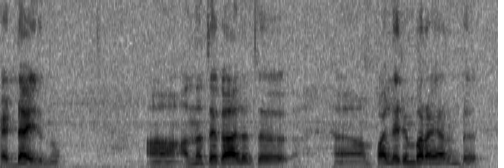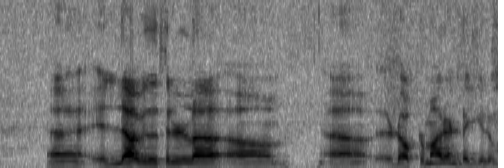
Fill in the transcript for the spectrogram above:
ഹെഡായിരുന്നു. അന്നത്തെ കാലത്ത് പലരും പറയാറുണ്ട് എല്ലാ വിധത്തിലുള്ള ഡോക്ടർമാരുണ്ടെങ്കിലും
